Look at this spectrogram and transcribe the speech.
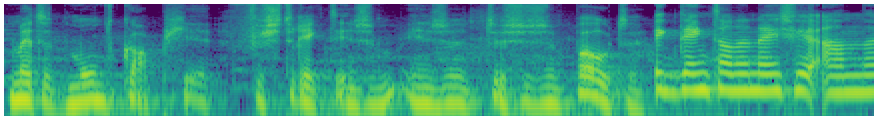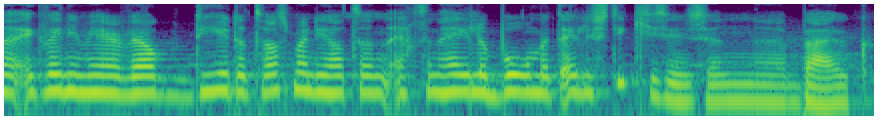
met het mondkapje verstrikt in zijn, in zijn, tussen zijn poten. Ik denk dan ineens weer aan, ik weet niet meer welk dier dat was, maar die had een, echt een hele bol met elastiekjes in zijn buik.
